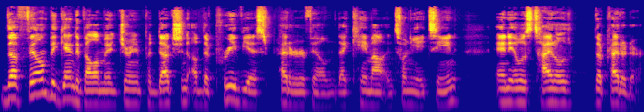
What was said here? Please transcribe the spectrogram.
the film began development during production of the previous Predator film that came out in 2018, and it was titled The Predator.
